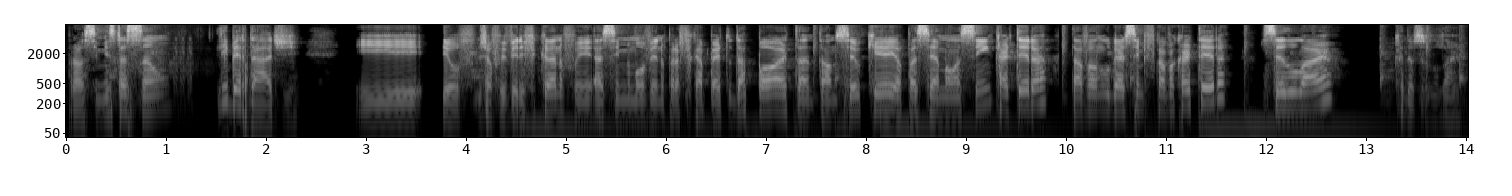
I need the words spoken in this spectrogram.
próxima estação, Liberdade. E eu já fui verificando, fui assim me movendo pra ficar perto da porta, tal, não sei o que. Eu passei a mão assim, carteira, tava no lugar sempre ficava a carteira, celular. Cadê o celular?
